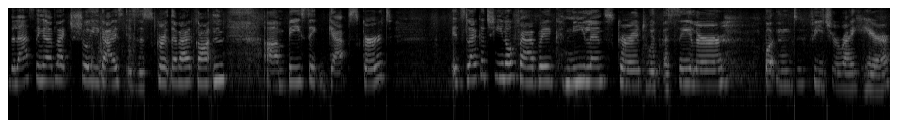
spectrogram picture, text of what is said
The last thing I'd like to show you guys is the skirt that I'd gotten. Um, basic gap skirt. It's like a chino fabric knee length skirt with a sailor buttoned feature right here.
